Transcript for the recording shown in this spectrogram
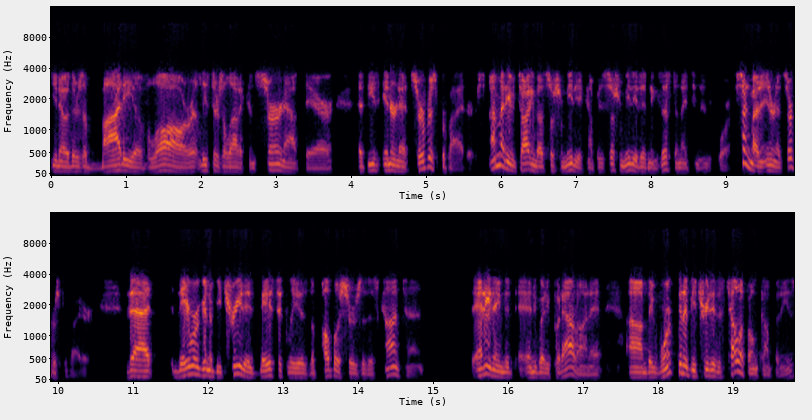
you know, there's a body of law, or at least there's a lot of concern out there that these internet service providers, I'm not even talking about social media companies. Social media didn't exist in 1994. I'm talking about an internet service provider that they were going to be treated basically as the publishers of this content. Anything that anybody put out on it, um, they weren't going to be treated as telephone companies,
